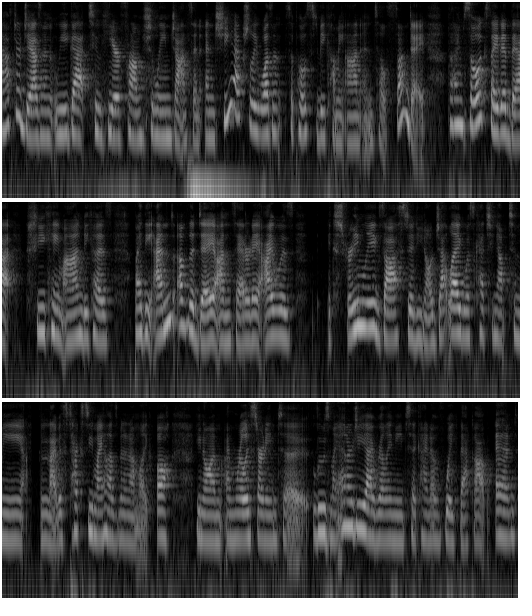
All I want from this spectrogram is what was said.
after Jasmine, we got to hear from Chalene Johnson, and she actually wasn't supposed to be coming on until Sunday. But I'm so excited that she came on because by the end of the day on Saturday, I was extremely exhausted. You know, jet lag was catching up to me. And I was texting my husband and I'm like, oh, you know, I'm, I'm really starting to lose my energy. I really need to kind of wake back up. And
